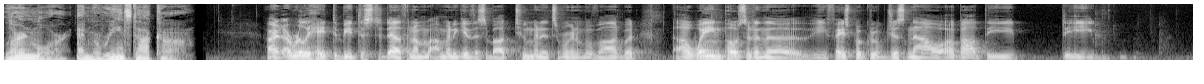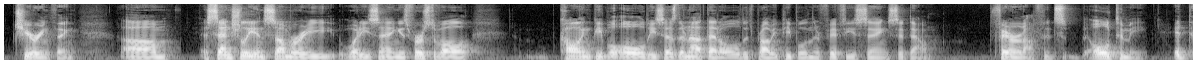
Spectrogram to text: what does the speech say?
Learn more at marines.com. All right, I really hate to beat this to death, and I'm, I'm going to give this about two minutes and we're going to move on. But uh, Wayne posted in the, the Facebook group just now about the, the cheering thing. Um, essentially, in summary, what he's saying is first of all, calling people old, he says they're not that old. It's probably people in their 50s saying, sit down. Fair enough. It's old to me. It,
